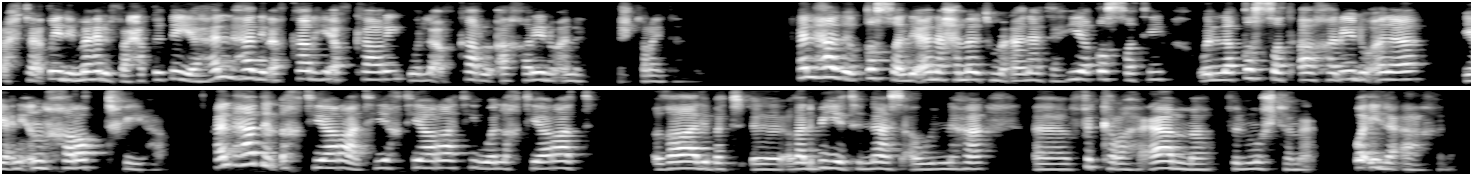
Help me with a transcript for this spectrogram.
راح تعطيني معرفة حقيقية. هل هذه الأفكار هي أفكاري ولا أفكار الآخرين وأنا اشتريتها؟ هل هذه القصة اللي أنا حملت معاناتها هي قصتي ولا قصة آخرين وأنا يعني انخرطت فيها؟ هل هذه الاختيارات هي اختياراتي ولا اختيارات غالبة غالبية الناس أو إنها فكرة عامة في المجتمع وإلى آخره؟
